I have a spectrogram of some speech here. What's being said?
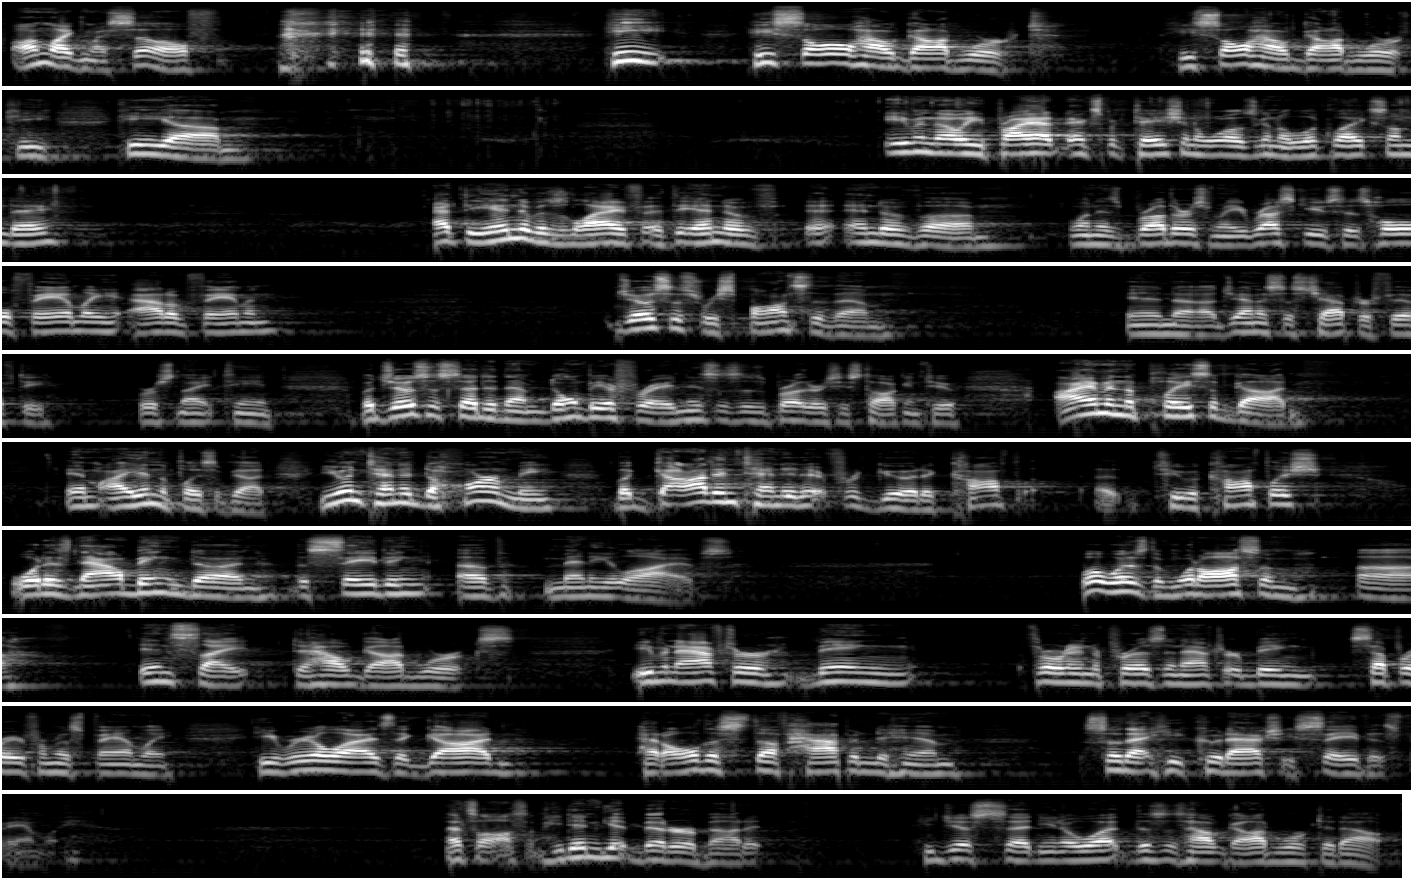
unlike myself, he, he saw how God worked. He saw how God worked. He, he, um, even though he probably had an expectation of what it was going to look like someday, at the end of his life, at the end of, end of uh, when his brothers, when he rescues his whole family out of famine, Joseph's response to them in uh, Genesis chapter 50, verse 19. But Joseph said to them, Don't be afraid. And this is his brothers he's talking to. I am in the place of God. Am I in the place of God? You intended to harm me, but God intended it for good, uh, to accomplish what is now being done, the saving of many lives. What wisdom, what awesome uh, insight to how God works. even after being thrown into prison, after being separated from his family, he realized that God had all this stuff happen to him so that he could actually save his family. That's awesome. He didn't get bitter about it. He just said, you know what? This is how God worked it out.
